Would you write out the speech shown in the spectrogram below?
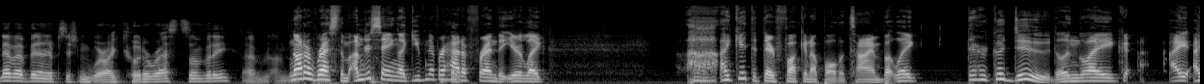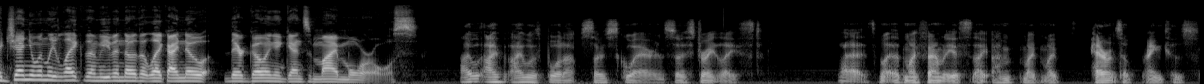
never been in a position where I could arrest somebody. I'm, I'm Not arrest them. I'm just saying like you've never had a friend that you're like "Ah, I get that they're fucking up all the time, but like they're a good dude and like I, I genuinely like them even though that like I know they're going against my morals. I, I, I was brought up so square and so straight laced. Uh, it's my, my family is like I'm, my my parents are bankers.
